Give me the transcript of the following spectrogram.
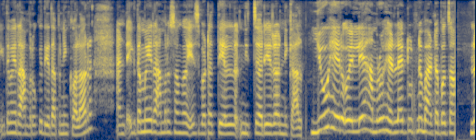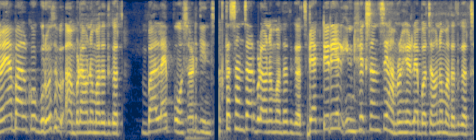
एकदमै राम्रोको देख्दा पनि कलर। एन्ड एकदमै राम्रोसँग यसबाट तेल निचरेर निकाल। यो हेयर ओइलले हाम्रो हेयरलाई टुट्नबाट बचाउ नयाँ बालको ग्रोथ बढाउन मद्दत गर्छ। बाललाई पोषण दिन्छ। रक्त सञ्चार बढाउन मद्दत गर्छ। ब्याक्टेरियल इन्फेक्सन चाहिँ हाम्रो हेयरलाई बचाउन मद्दत गर्छ।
